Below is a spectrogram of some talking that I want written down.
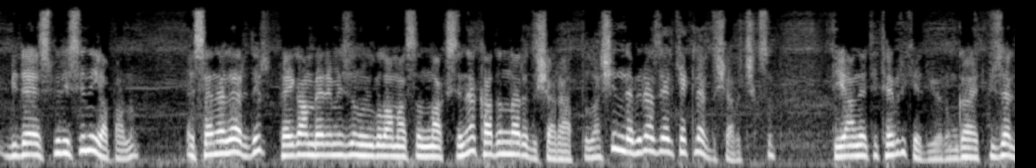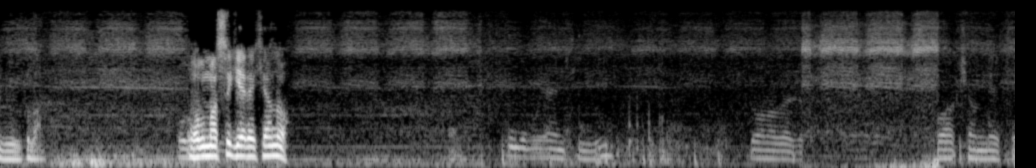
Bir de esprisini yapalım. E senelerdir peygamberimizin uygulamasının aksine kadınları dışarı attılar. Şimdi de biraz erkekler dışarı çıksın. Diyaneti tebrik ediyorum. Gayet güzel bir uygulama. Olması gereken o. Şimdi bu NTV, Ona vereceğiz. bu akşam NTV.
